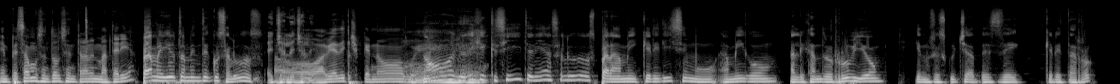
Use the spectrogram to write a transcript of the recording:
empezamos entonces a entrar en materia. Espérame, yo también tengo saludos. Échale, Oh, échale. había dicho que no, güey. No, yo dije que sí, tenía saludos para mi queridísimo amigo Alejandro Rubio, que nos escucha desde Querétaro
